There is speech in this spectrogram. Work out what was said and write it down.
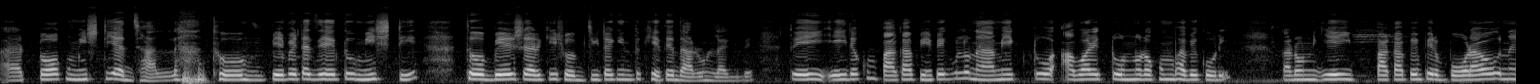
আর টক মিষ্টি আর ঝাল। তো পেঁপেটা যেহেতু মিষ্টি, তো বেশ আর কি সবজিটা কিন্তু খেতে দারুণ লাগবে। তো এই এই রকম পাকা পেঁপেগুলো না আমি একটু, আবার একটু অন্যরকমভাবে করি। কারণ এই পাকা পেঁপের বড়াও না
